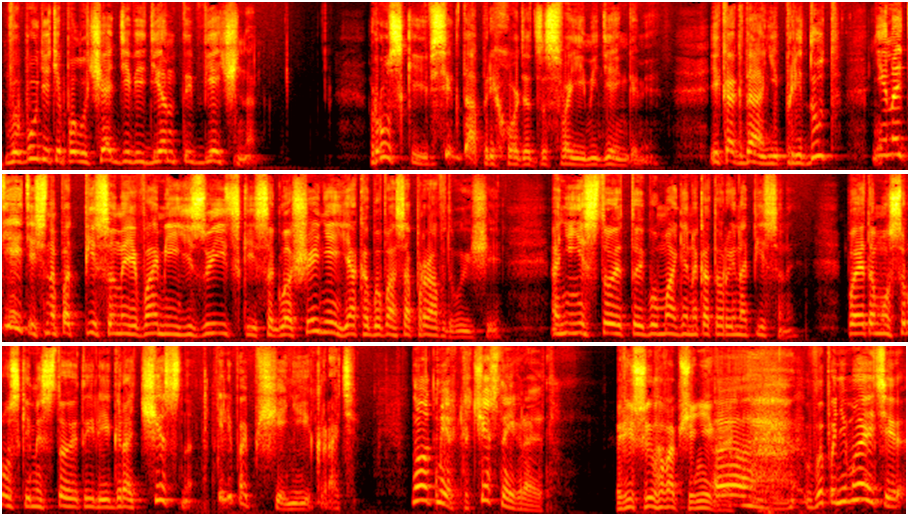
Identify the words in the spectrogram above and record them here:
вы будете получать дивиденды вечно. Русские всегда приходят за своими деньгами. И когда они придут, не надейтесь на подписанные вами иезуитские соглашения, якобы вас оправдывающие. Они не стоят той бумаги, на которой написаны. Поэтому с русскими стоит или играть честно, или вообще не играть. Ну вот Меркель честно играет. Решила вообще не играть. А, вы понимаете,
